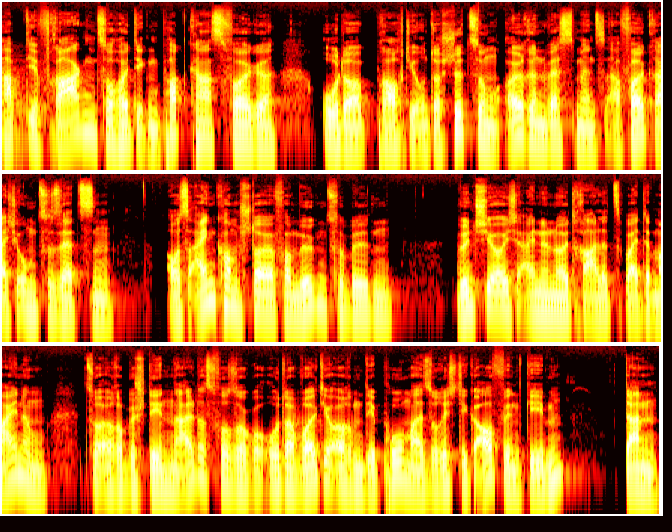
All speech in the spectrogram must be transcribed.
Habt ihr Fragen zur heutigen Podcast-Folge oder braucht ihr Unterstützung, eure Investments erfolgreich umzusetzen, aus Einkommensteuer Vermögen zu bilden? Wünscht ihr euch eine neutrale zweite Meinung zu eurer bestehenden Altersvorsorge oder wollt ihr eurem Depot mal so richtig Aufwind geben? Dann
